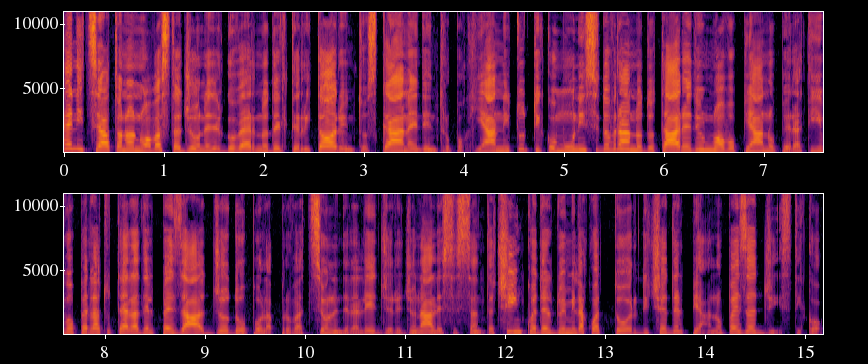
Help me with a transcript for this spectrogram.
È iniziata una nuova stagione del governo del territorio in Toscana e dentro pochi anni tutti i comuni si dovranno dotare di un nuovo piano operativo per la tutela del paesaggio dopo l'approvazione della legge regionale 65 del 2014 e del piano paesaggistico.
